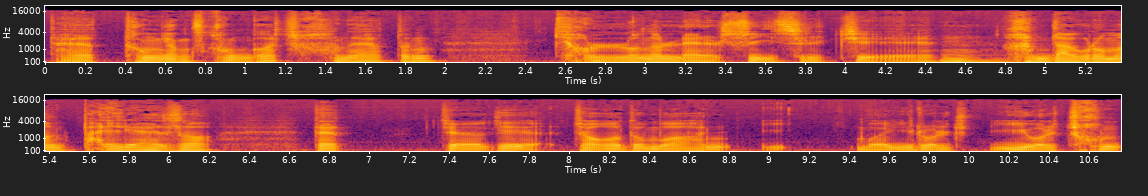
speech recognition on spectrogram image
대통령 선거 전에 어떤 결론을 낼 수 있을지 음. 한다 그러면 빨리 해서 대 저기 적어도 뭐 한뭐 뭐 1월 2월 초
